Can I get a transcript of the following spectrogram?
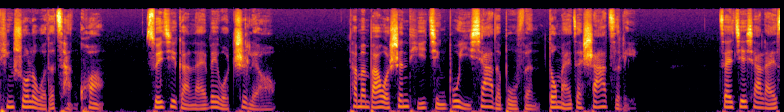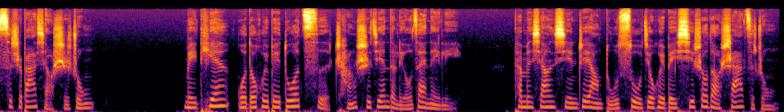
听说了我的惨况，随即赶来为我治疗。他们把我身体颈部以下的部分都埋在沙子里。在接下来四十八小时中，每天我都会被多次长时间的留在那里。他们相信这样毒素就会被吸收到沙子中。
